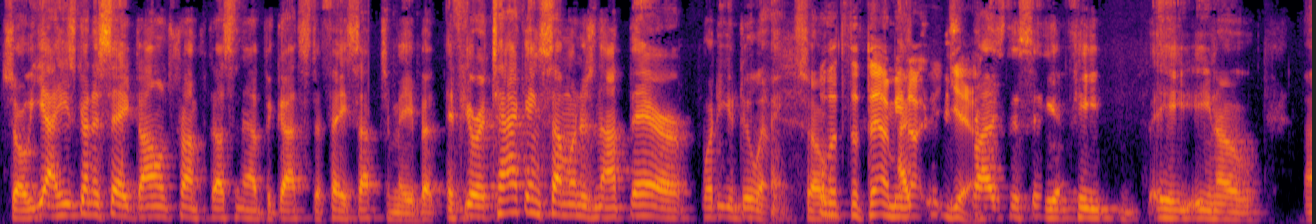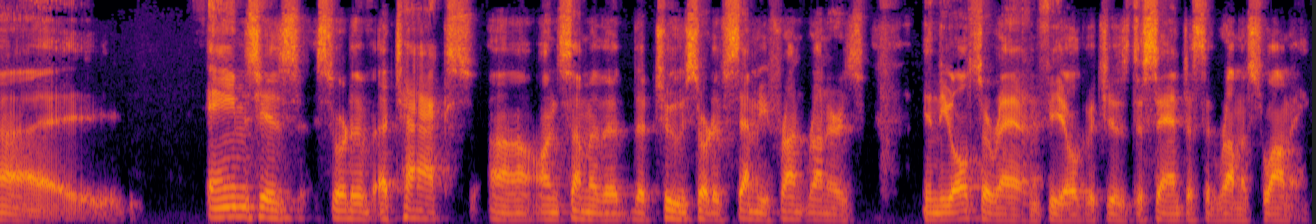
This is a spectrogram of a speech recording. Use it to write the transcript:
So yeah, he's going to say Donald Trump doesn't have the guts to face up to me. But if you're attacking someone who's not there, what are you doing? So well, that's the thing. I mean, I'd be yeah. surprised to see if he, he you know, uh, aims his sort of attacks uh, on some of the the two sort of semi front runners in the also ran field, which is DeSantis and Ramaswamy.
